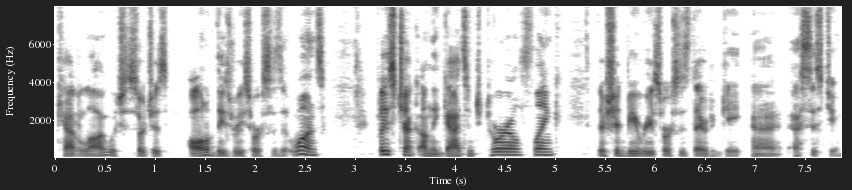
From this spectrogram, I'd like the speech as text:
catalog, which searches all of these resources at once, please check on the Guides and Tutorials link. There should be resources there to uh, assist you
